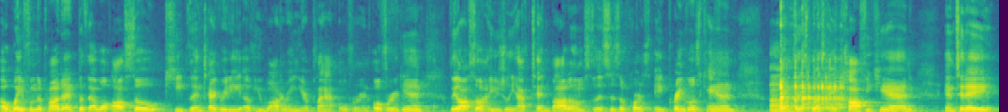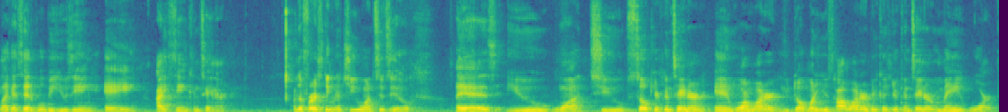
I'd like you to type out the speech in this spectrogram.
away from the product, but that will also keep the integrity of you watering your plant over and over again. They also usually have 10 bottoms. So this is of course a Pringles can. Um, this was a coffee can. And today, like I said, we'll be using a icing container. The first thing that you want to do is you want to soak your container in warm water. You don't want to use hot water because your container may warp.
